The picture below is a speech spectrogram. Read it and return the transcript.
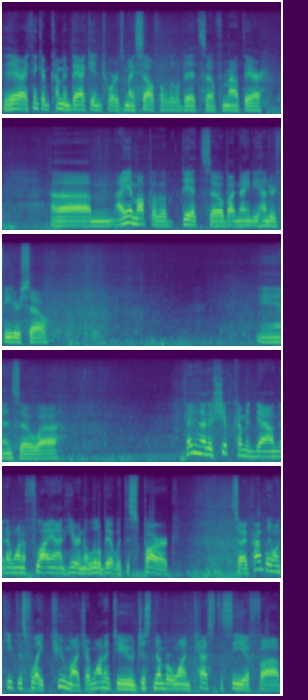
There, I think I'm coming back in towards myself a little bit, so from out there. Um, I am up a bit, so about 90, 100 feet or so. And so, uh, got another ship coming down that I want to fly on here in a little bit with the Spark. So I probably won't keep this flight too much. I wanted to just number one test to see if uh,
